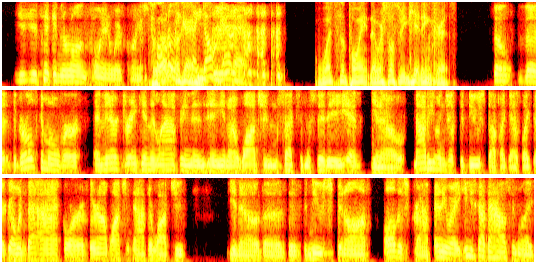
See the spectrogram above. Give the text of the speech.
you, you're taking the wrong point away from me. Totally, because Okay. I don't get it. What's the point that we're supposed to be getting, Chris? So the the girls come over and they're drinking and laughing and, and you know watching Sex in the City and you Mm-hmm. know not even just the new stuff I guess like they're going back or if they're not watching that they're watching you know the the, the new spin off all this crap. Anyway, he's got the house in like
